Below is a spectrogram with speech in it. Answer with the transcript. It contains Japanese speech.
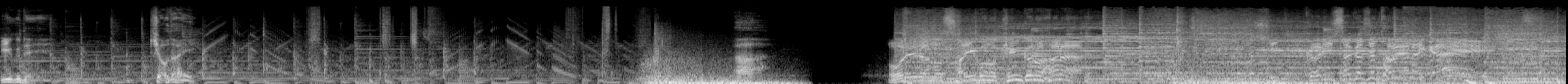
行くで。兄弟。ああ。俺らの最後の喧嘩の花しっかり咲かせたろやないかい。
